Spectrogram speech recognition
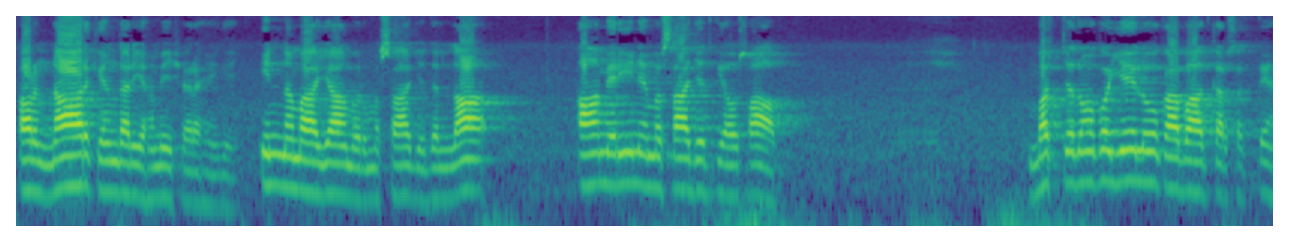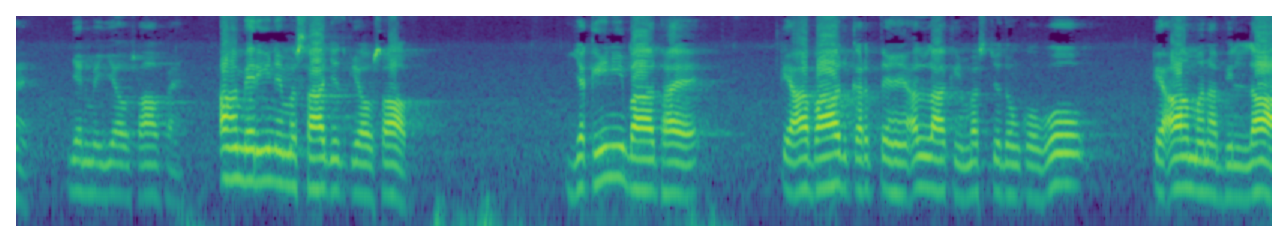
اور نار کے اندر یہ ہمیشہ رہیں گے۔ ان نما یام اور مساجد اللہ عامرین مساجد کے اوصاف۔ مسجدوں کو یہ لوگ آباد کر سکتے ہیں جن میں یہ اوصاف ہیں۔ عامرین مساجد کے اوصاف۔ یقینی بات ہے کہ آباد کرتے ہیں اللہ کی مسجدوں کو وہ کہ آمن باللہ،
